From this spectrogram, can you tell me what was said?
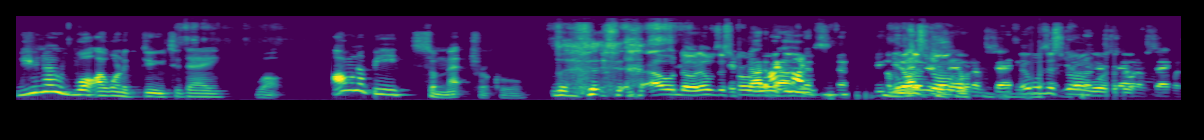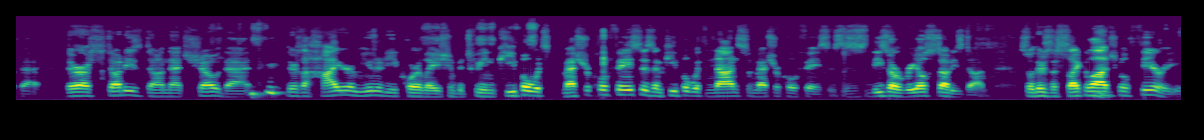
you know what I want to do today? What? I want to be symmetrical. I don't know. That was a It's strong word. about to use. you, It you was don't a strong understand word. what I'm saying. It was a strong word. understand what I'm saying with that. There are studies done that show that there's a higher immunity correlation between people with symmetrical faces and people with non-symmetrical faces. This is, these are real studies done. So there's a psychological theory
